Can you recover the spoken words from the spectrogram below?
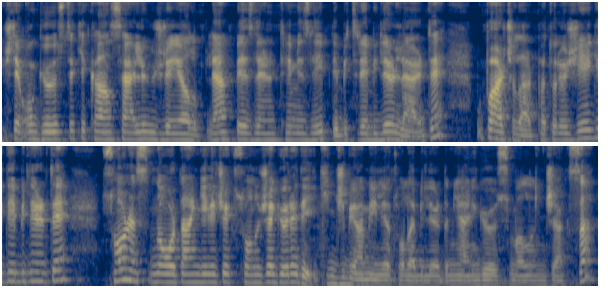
işte o göğüsteki kanserli hücreyi alıp lenf bezlerini temizleyip de bitirebilirlerdi. Bu parçalar patolojiye gidebilirdi. Sonrasında oradan gelecek sonuca göre de ikinci bir ameliyat olabilirdim yani göğsüm alınacaksa.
